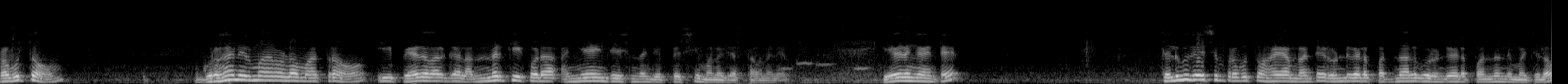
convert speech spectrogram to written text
ప్రభుత్వం గృహ నిర్మాణంలో మాత్రం ఈ పేద వర్గాలందరికీ కూడా అన్యాయం చేసిందని చెప్పేసి మనం చేస్తా ఉన్నా నేను. ఏ విధంగా అంటే తెలుగుదేశం ప్రభుత్వం హయాంలో అంటే రెండు వేల పద్నాలుగు రెండు వేల పంతొమ్మిది మధ్యలో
